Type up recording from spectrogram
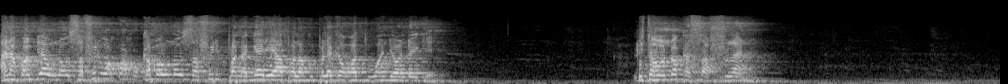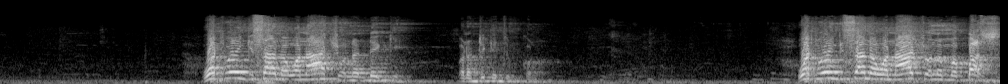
anakwambia una usafiri wa kwako kama una usafiri pana gari hapa la kupeleka watu uwanja wa ndege. Litaondoka saa fulani. Watu wengi sana wanaachwa na ndege wana tiketi mkono watu wengi sana wanaachwa na mabasi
